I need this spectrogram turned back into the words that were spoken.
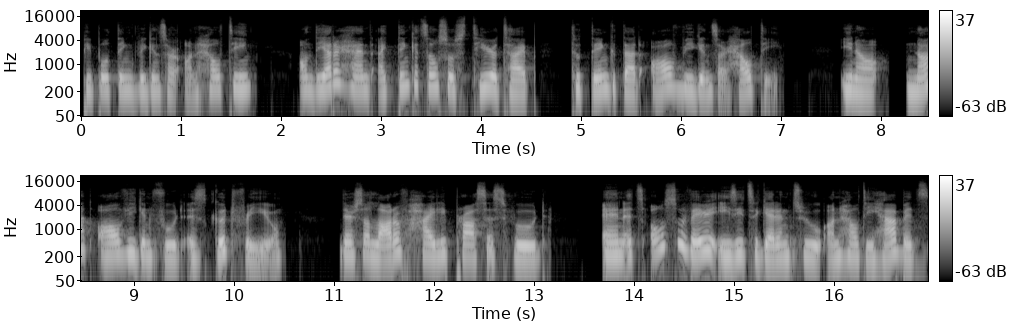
people think vegans are unhealthy. On the other hand, I think it's also a stereotype to think that all vegans are healthy. You know, not all vegan food is good for you. There's a lot of highly processed food, and it's also very easy to get into unhealthy habits,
